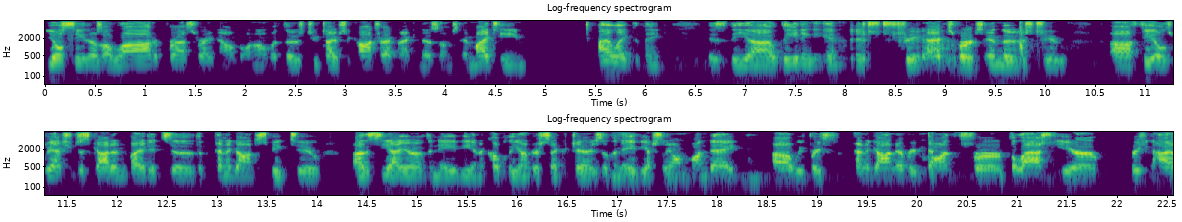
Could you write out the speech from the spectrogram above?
you'll see there's a lot of press right now going on with those two types of contract mechanisms. And my team, I like to think, is the uh, leading industry experts in those two uh, fields. We actually just got invited to the Pentagon to speak to uh, the CIO of the Navy and a couple of the undersecretaries of the Navy actually on Monday. Uh, we briefed the Pentagon every month for the last year, briefing high,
